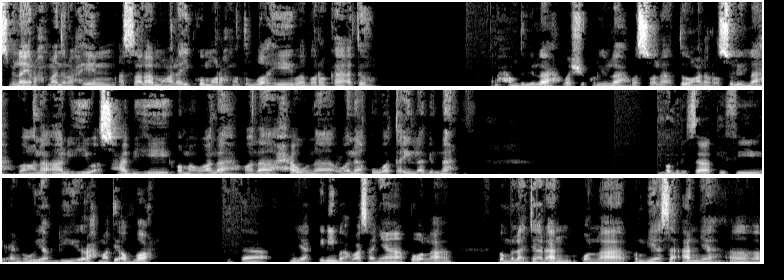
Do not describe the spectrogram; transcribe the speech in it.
Bismillahirrahmanirrahim. Assalamualaikum warahmatullahi wabarakatuh. Alhamdulillah wa syukurillah wassalatu ala rasulillah wa ala alihi wa ashabihi wa mawalah wa la hawla wa la quwata illa billah. Pemirsa TV NU yang dirahmati Allah, kita meyakini bahwasanya pola pembelajaran, pola pembiasaan ya, eh,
